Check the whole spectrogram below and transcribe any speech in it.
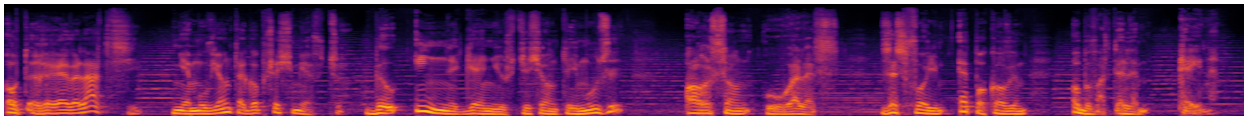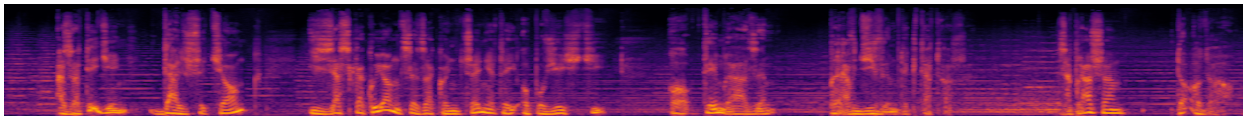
Od rewelacji, nie mówią tego prześmiewczo, był inny geniusz dziesiątej muzy, Orson Welles, ze swoim epokowym obywatelem Kane'em. A za tydzień dalszy ciąg i zaskakujące zakończenie tej opowieści o tym razem prawdziwym dyktatorze. Zapraszam do Odo.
